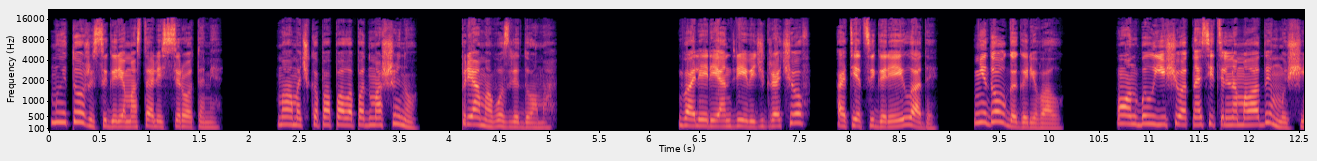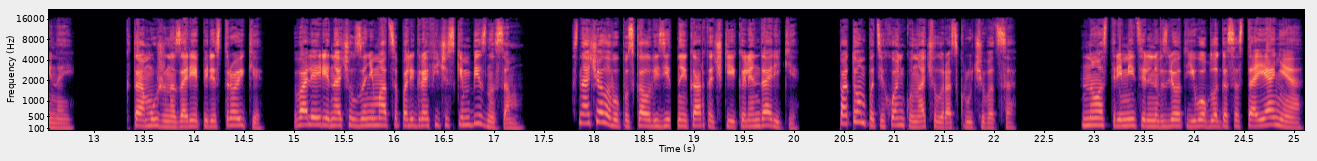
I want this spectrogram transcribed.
«Мы тоже с Игорем остались сиротами. Мамочка попала под машину прямо возле дома». Валерий Андреевич Грачев, отец Игоря и Лады, недолго горевал. Он был еще относительно молодым мужчиной. К тому же на заре перестройки Валерий начал заниматься полиграфическим бизнесом. Сначала выпускал визитные карточки и календарики, потом потихоньку начал раскручиваться. Но стремительный взлет его благосостояния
